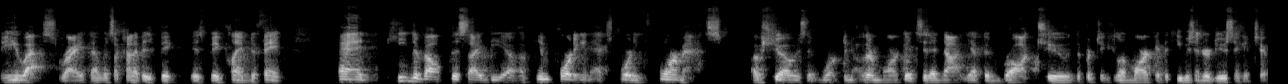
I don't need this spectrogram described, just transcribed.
the U.S. Right, that was kind of his big his big claim to fame. And he developed this idea of importing and exporting formats of shows that worked in other markets that had not yet been brought to the particular market that he was introducing it to.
